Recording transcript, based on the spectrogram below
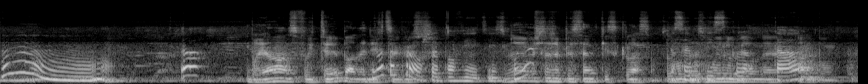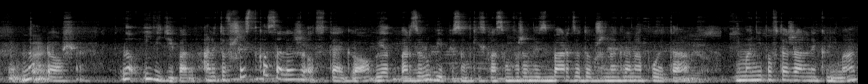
Hmm. Bo ja mam swój typ, ale nie no chcę to proszę powiedzieć. No ja myślę, że piosenki z klasą. To piosenki jest mój ulubiony tak? album. No tak. proszę. No i widzi pan, ale to wszystko zależy od tego, bo ja bardzo lubię piosenki z klasą, uważam, że jest bardzo dobrze nagrana płyta i ma niepowtarzalny klimat,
